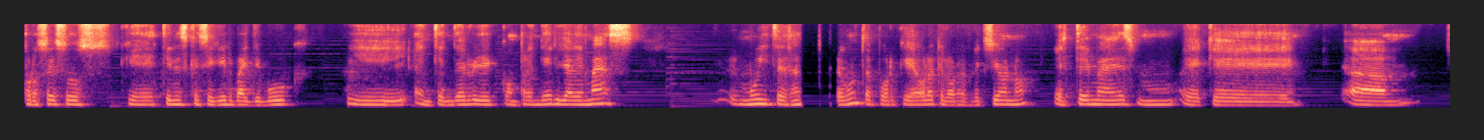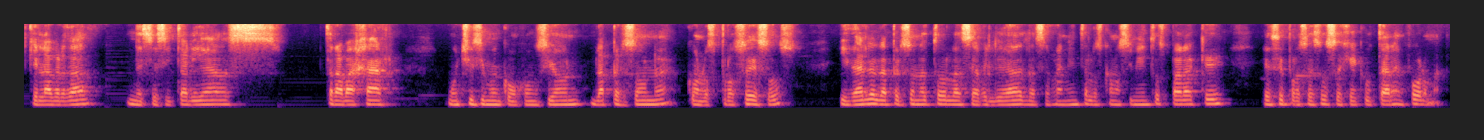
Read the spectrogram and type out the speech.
procesos que tienes que seguir by the book y entender y comprender. Y además muy interesante pregunta porque ahora que lo reflexiono el tema es mm, eh, que que la verdad necesitarías trabajar muchísimo en conjunción la persona con los procesos y darle a la persona todas las habilidades, las herramientas, los conocimientos para que ese proceso se ejecutara en forma.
